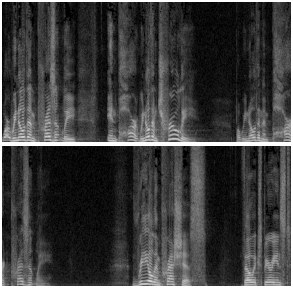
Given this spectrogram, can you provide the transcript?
We know them presently in part. We know them truly, but we know them in part presently. Real and precious, though experienced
